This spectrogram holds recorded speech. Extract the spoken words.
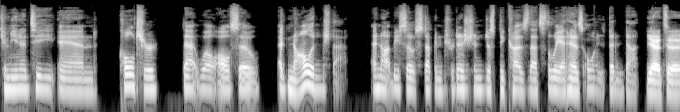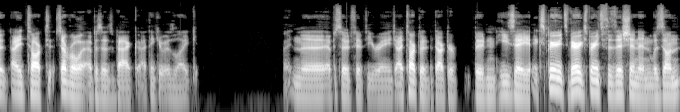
community and culture that will also acknowledge that and not be so stuck in tradition just because that's the way it has always been done. Yeah, it's a I talked several episodes back. I think it was like in the episode 50 range. I talked with Dr. Budin. He's a experienced, very experienced physician and was on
